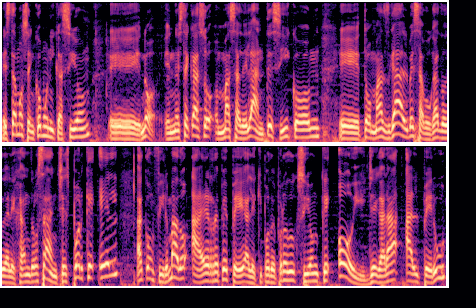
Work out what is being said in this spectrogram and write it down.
Estamos en comunicación, eh, no, en este caso más adelante, sí, con eh, Tomás Galvez, abogado de Alejandro Sánchez, porque él ha confirmado a RPP, al equipo de producción, que hoy llegará al Perú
